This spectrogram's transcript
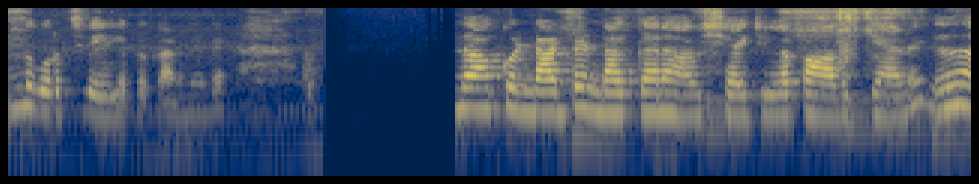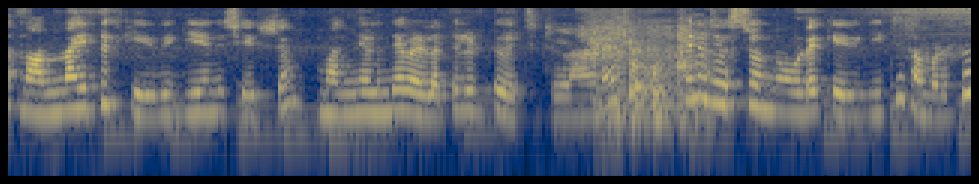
ഇന്ന് കുറച്ച് വെയിലൊക്കെ കാണുന്നുണ്ട്. ഇതാ കൊണ്ടാട്ടം ഉണ്ടാക്കാൻ ആവശ്യമായിട്ടുള്ള പാവയ്ക്കാണ്. ഇത് നന്നായിട്ട് കഴുകിയതിന് ശേഷം മഞ്ഞളിന്റെ വെള്ളത്തിലിട്ട് വെച്ചിട്ടുള്ളതാണ്. പിന്നെ ജസ്റ്റ് ഒന്നുകൂടെ കഴുകിയിട്ട് നമ്മൾക്ക്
